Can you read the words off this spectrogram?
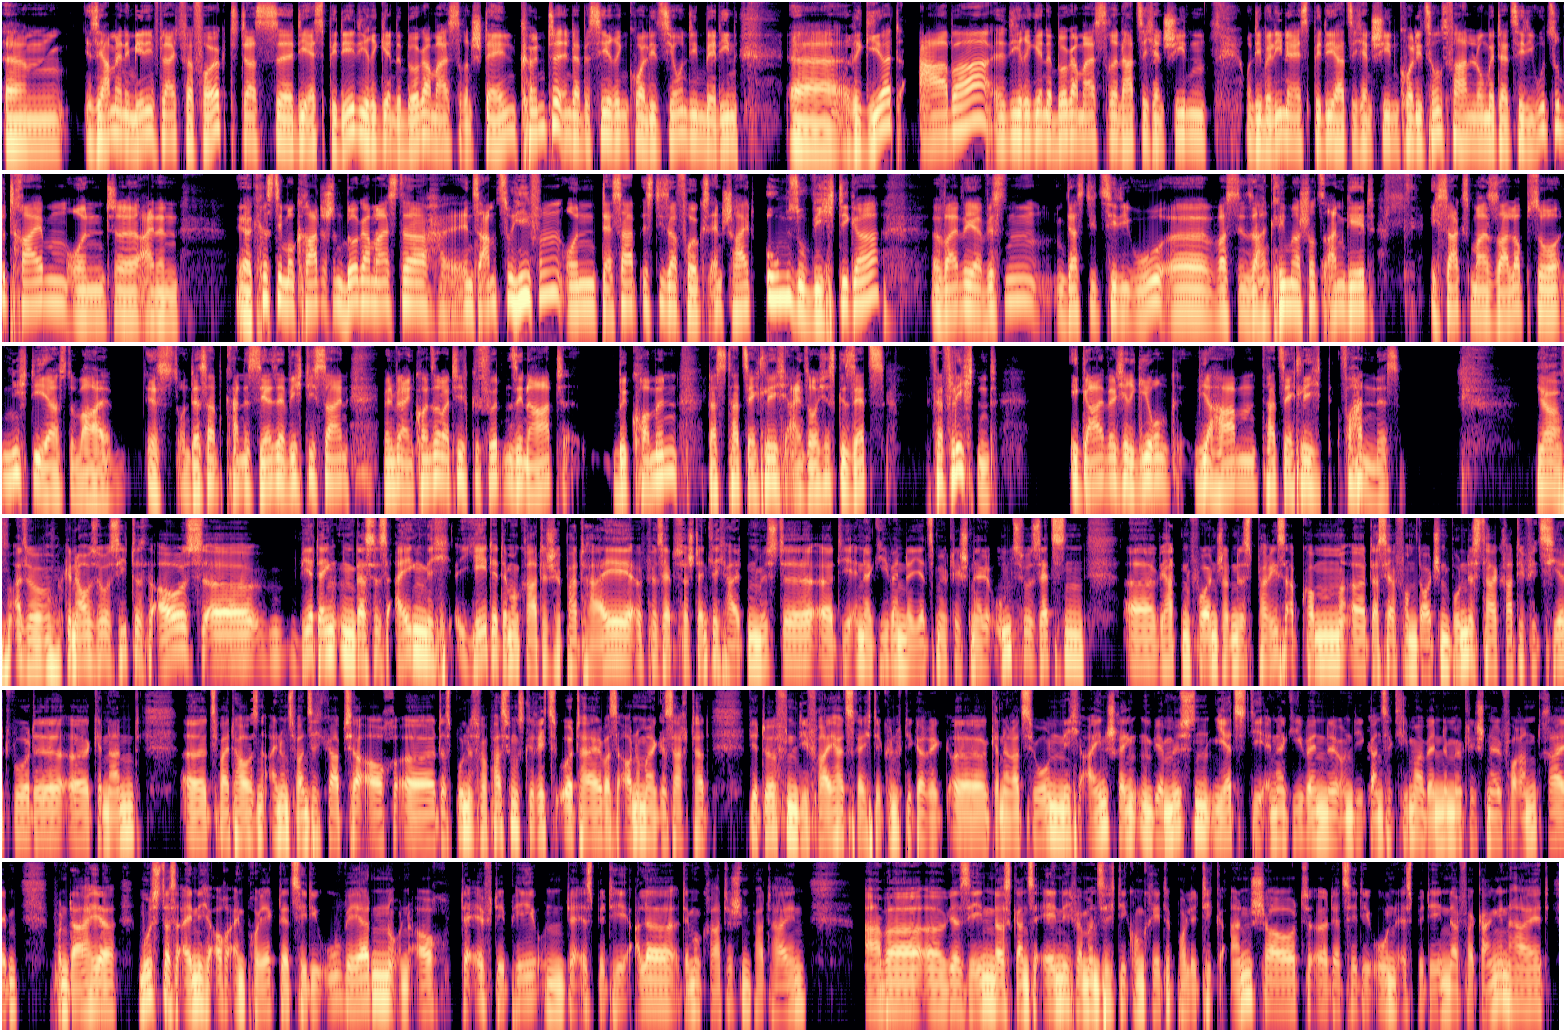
ähm, Sie haben ja in den Medien vielleicht verfolgt, dass äh, die SPD die regierende Bürgermeisterin stellen könnte in der bisherigen Koalition, die in Berlin äh, regiert. Aber die regierende Bürgermeisterin hat sich entschieden und die Berliner SPD hat sich entschieden, Koalitionsverhandlungen mit der CDU zu betreiben und äh, einen ja, christdemokratischen Bürgermeister äh, ins Amt zu hieven. Und deshalb ist dieser Volksentscheid umso wichtiger, weil wir ja wissen, dass die CDU, äh, was in Sachen Klimaschutz angeht, ich sag's mal salopp so, nicht die erste Wahl ist. Und deshalb kann es sehr, sehr wichtig sein, wenn wir einen konservativ geführten Senat bekommen, dass tatsächlich ein solches Gesetz verpflichtend, egal welche Regierung wir haben, tatsächlich vorhanden ist. Ja, also genau so sieht es aus. Äh, wir denken, dass es eigentlich jede demokratische Partei für selbstverständlich halten müsste, äh, die Energiewende jetzt möglichst schnell umzusetzen. Äh, wir hatten vorhin schon das Paris-Abkommen, das ja vom Deutschen Bundestag ratifiziert wurde, genannt. 2021 gab es ja auch das Bundesverfassungsgerichtsurteil, was auch nochmal gesagt hat, wir dürfen die Freiheitsrechte künftiger Generationen nicht einschränken. Wir müssen jetzt die Energiewende und die ganze Klimawende möglichst schnell vorantreiben. Von daher muss das eigentlich auch ein Projekt der CDU werden und auch der FDP und der SPD aller demokratischen Parteien. Aber äh, wir sehen das ganz ähnlich, wenn man sich die konkrete Politik anschaut, äh, der CDU und SPD in der Vergangenheit.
